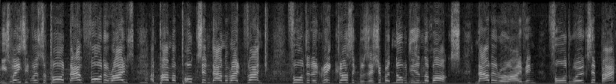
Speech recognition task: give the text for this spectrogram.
He's waiting for support now. Forde arrives and Palmer pokes him down the right flank. Forde in a great crossing position, but nobody's in the box. Now they're arriving. Forde works it back.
